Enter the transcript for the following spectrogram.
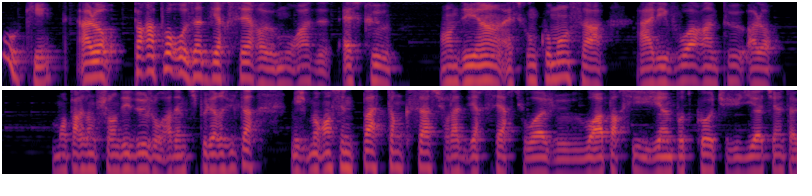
Ok. Alors, par rapport aux adversaires, euh, Mourad, est-ce que en D1, est-ce qu'on commence à, aller voir un peu Alors, moi, par exemple, je suis en D2, je regarde un petit peu les résultats, mais je me renseigne pas tant que ça sur l'adversaire, tu vois. Je, vois à part si j'ai un pote coach, je lui dis, ah tiens, t'as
